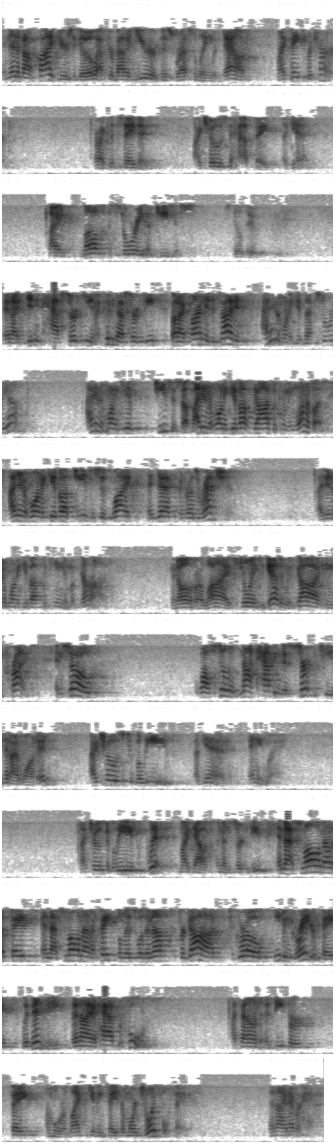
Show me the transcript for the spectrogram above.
And then about five years ago, after about a year of this wrestling with doubt, my faith returned. Or I could say that I chose to have faith again. I love the story of Jesus. Still do and I didn't have certainty, and I couldn't have certainty, but I finally decided I didn't want to give that story up. I didn't want to give Jesus up. I didn't want to give up God becoming one of us. I didn't want to give up Jesus' life and death and resurrection. I didn't want to give up the kingdom of God and all of our lives joined together with God in Christ. And so, while still not having the certainty that I wanted, I chose to believe again anyway. I chose to believe with my doubts and uncertainties. And that small amount of faith and that small amount of faithfulness was enough for God to grow even greater faith within me than I had had before. I found a deeper faith, a more life-giving faith, a more joyful faith than I had ever had.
